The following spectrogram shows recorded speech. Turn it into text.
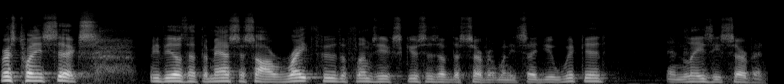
Verse 26 reveals that the master saw right through the flimsy excuses of the servant when he said, You wicked and lazy servant.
